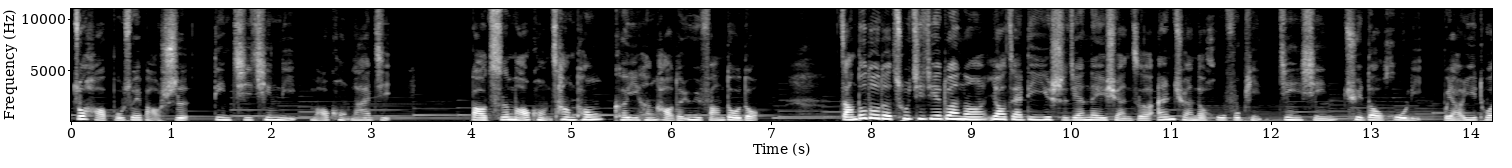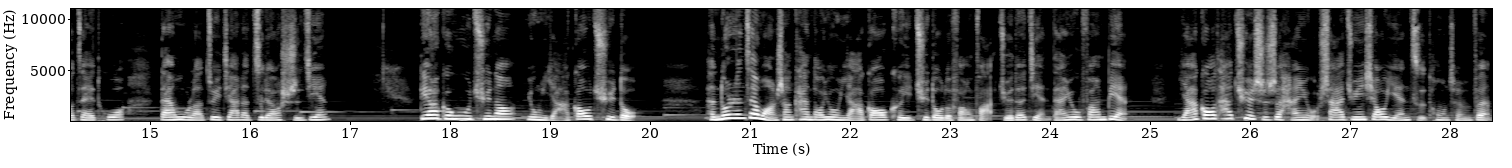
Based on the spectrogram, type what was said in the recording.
做好补水保湿。定期清理毛孔垃圾，保持毛孔畅通，可以很好的预防痘痘。长痘痘的初期阶段呢，要在第一时间内选择安全的护肤品进行祛痘护理，不要一拖再拖，耽误了最佳的治疗时间。第二个误区呢，用牙膏祛痘。很多人在网上看到用牙膏可以祛痘的方法，觉得简单又方便。牙膏它确实是含有杀菌、消炎、止痛成分，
